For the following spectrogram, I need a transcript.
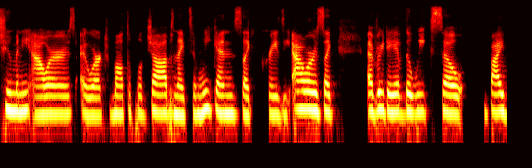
too many hours. I worked multiple jobs, nights and weekends, like crazy hours, like every day of the week. So by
